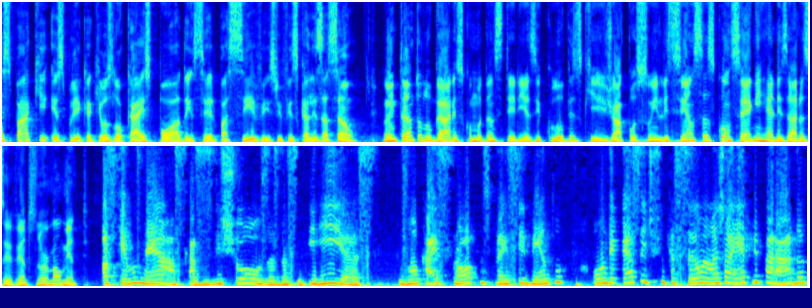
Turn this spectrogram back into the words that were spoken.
SPAC explica que os locais podem ser passíveis de fiscalização. No entanto, lugares como danceterias e clubes que já possuem licenças conseguem realizar os eventos normalmente. Nós temos, né, as casas de shows, as danceterias, os locais próprios para esse evento, onde essa edificação ela já é preparada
